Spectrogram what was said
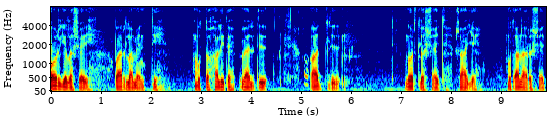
orjelasei parlamentti, mutta halite välti adli nordlassait saaje, mutta anarassait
